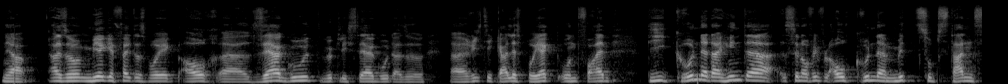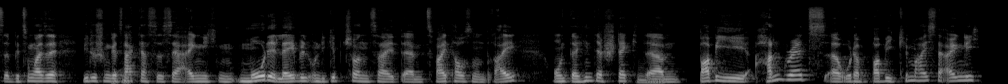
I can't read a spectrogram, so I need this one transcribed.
Ja, also mir gefällt das Projekt auch äh, sehr gut, wirklich sehr gut. Also äh, richtig geiles Projekt und vor allem die Gründer dahinter sind auf jeden Fall auch Gründer mit Substanz, beziehungsweise, wie du schon gesagt hast, das ist ja eigentlich ein Modelabel und die gibt es schon seit ähm, 2003 und dahinter steckt mhm. ähm, Bobby Hundreds äh, oder Bobby Kim heißt er eigentlich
